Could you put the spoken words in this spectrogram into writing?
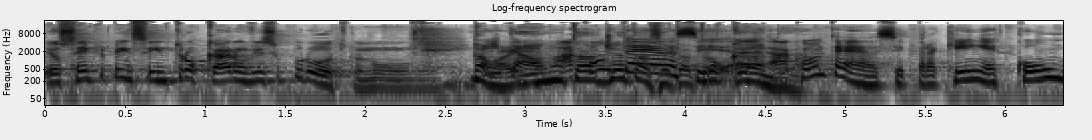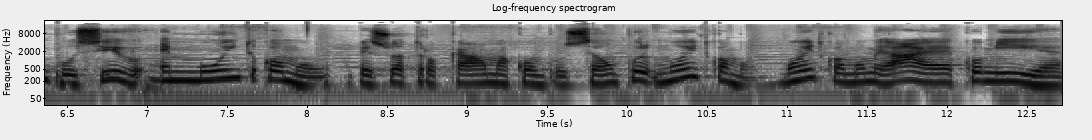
eu sempre pensei em trocar um vício por outro. Não, Não, aí não tá adiantando, você tá é, trocando. acontece. Para quem é compulsivo, é muito comum a pessoa trocar uma compulsão por. Muito comum. Muito comum. Ah, é, comia.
